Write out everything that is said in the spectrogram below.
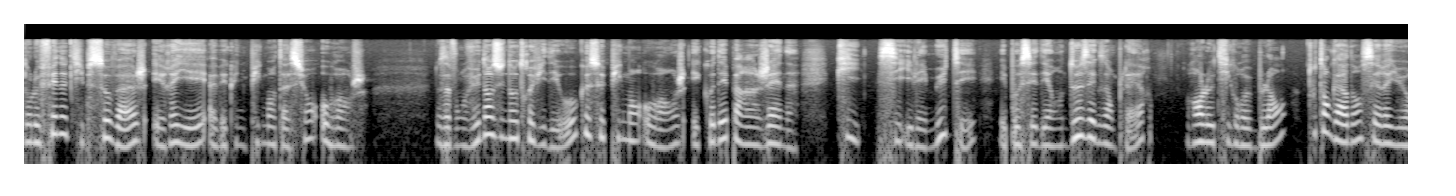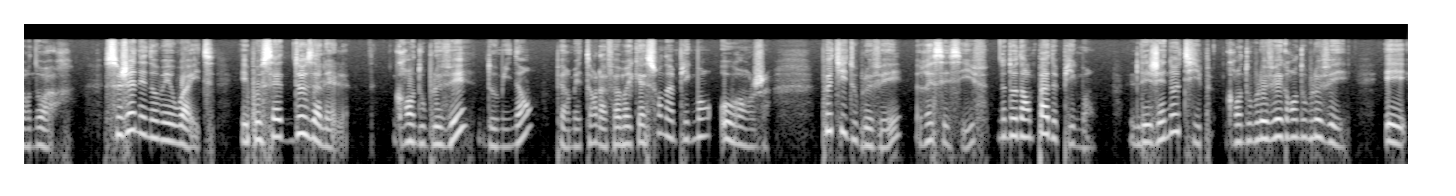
dont le phénotype sauvage est rayé avec une pigmentation orange. Nous avons vu dans une autre vidéo que ce pigment orange est codé par un gène qui, s'il est muté et possédé en deux exemplaires, rend le tigre blanc tout en gardant ses rayures noires. Ce gène est nommé white et possède deux allèles. Grand W, dominant, permettant la fabrication d'un pigment orange. Petit w, récessif, ne donnant pas de pigment. Les génotypes grand W, grand W et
